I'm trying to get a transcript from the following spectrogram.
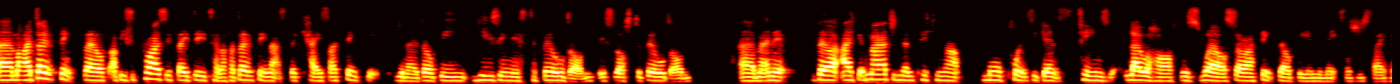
Um, I don't think they'll. I'd be surprised if they do tell off. I don't think that's the case. I think it, you know they'll be using this to build on this loss to build on, um, and it. I can imagine them picking up more points against teams lower half as well. So I think they'll be in the mix, as you say.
